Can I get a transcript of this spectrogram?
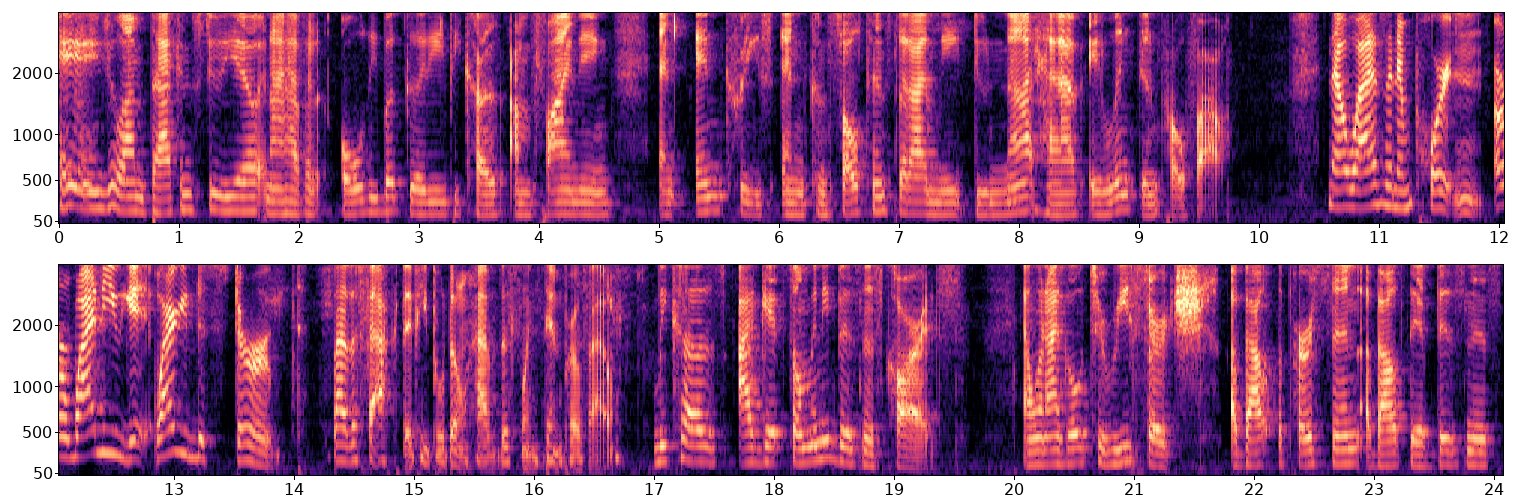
Hey Angel, I'm back in studio and I have an oldie but goodie because I'm finding an increase in consultants that I meet do not have a LinkedIn profile. Now, why is it important, or why do you get? Why are you disturbed by the fact that people don't have this LinkedIn profile? because I get so many business cards. And when I go to research about the person, about their business,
